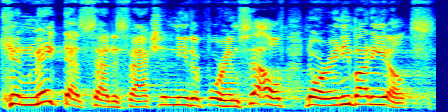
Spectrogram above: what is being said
can make that satisfaction, neither for himself nor anybody else.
